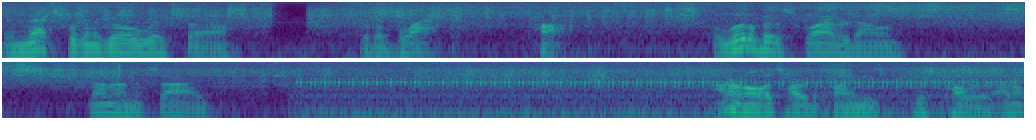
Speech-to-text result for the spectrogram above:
And next we're going to go with uh, with a black top. A little bit of splatter down down on the sides. I don't know. It's hard to find these this color. I don't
